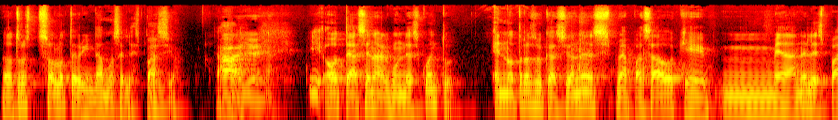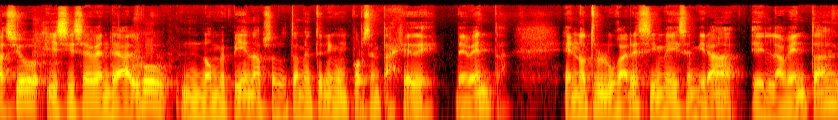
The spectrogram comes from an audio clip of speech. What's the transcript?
nosotros solo te brindamos el espacio. Ah, ya, ya. Y, o te hacen algún descuento. En otras ocasiones me ha pasado que me dan el espacio y si se vende algo no me piden absolutamente ningún porcentaje de, venta. En otros lugares sí me dicen, mira, eh, la venta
